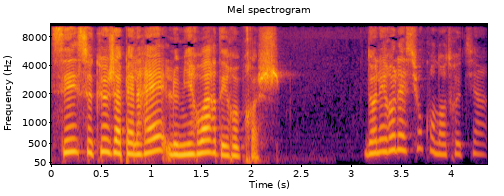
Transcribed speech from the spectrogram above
c'est ce que j'appellerais le miroir des reproches. Dans les relations qu'on entretient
